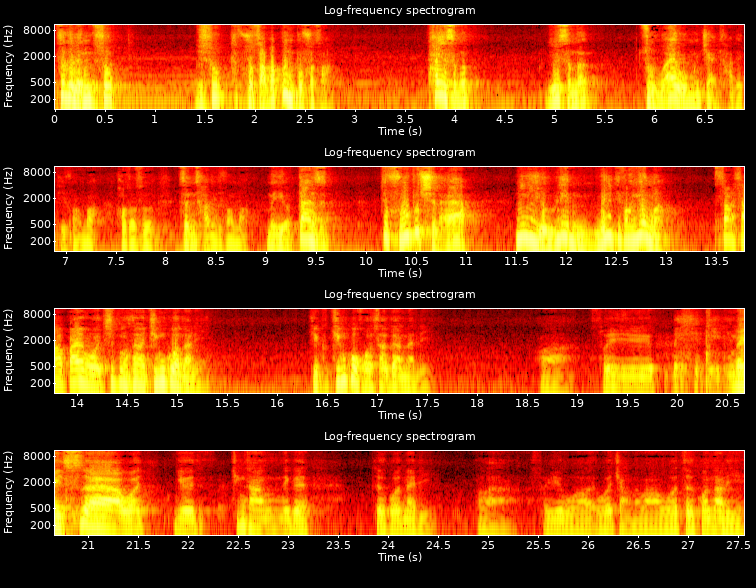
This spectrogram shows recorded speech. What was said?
这个人说，你说他复杂吧，并不复杂。他有什么，有什么阻碍我们检查的地方吗？或者是侦查的地方吗？没有。但是，就扶不起来啊！你有力没地方用啊！上下班我基本上经过那里，经经过火车站那里，啊。所以每次啊，我有经常那个走过那里，啊？所以我我讲的吧，我走过那里，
